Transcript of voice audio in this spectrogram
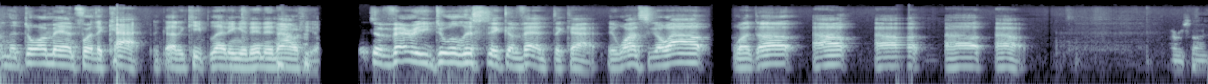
I'm the doorman for the cat. I got to keep letting it in and out here. It's a very dualistic event, the cat. It wants to go out, wants out, out, out, out, out. I'm sorry.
